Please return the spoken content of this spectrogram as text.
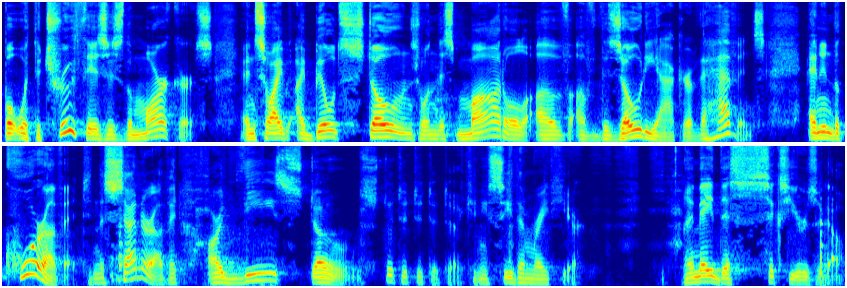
But what the truth is, is the markers. And so I, I build stones on this model of, of the zodiac or of the heavens. And in the core of it, in the center of it, are these stones. Can you see them right here? I made this six years ago.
